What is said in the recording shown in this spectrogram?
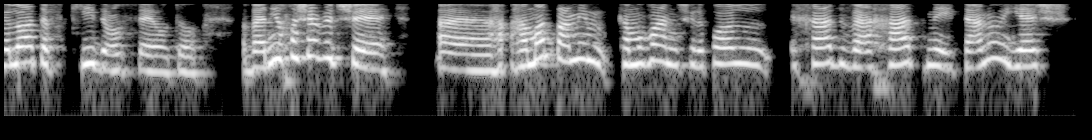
ולא התפקיד עושה אותו ואני חושבת שהמון פעמים כמובן שלכל אחד ואחת מאיתנו יש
